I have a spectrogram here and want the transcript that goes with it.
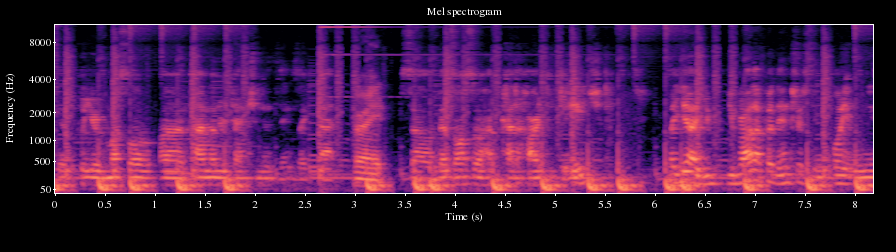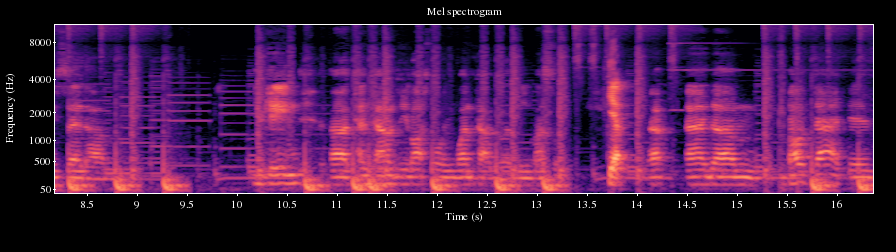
to put your muscle uh, time under tension and things like that. Right. So that's also kind of hard to gauge. But yeah, you, you brought up an interesting point when you said um, you gained uh, 10 pounds, you lost only one pound of lean muscle. Yep. Uh, and um, about that is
